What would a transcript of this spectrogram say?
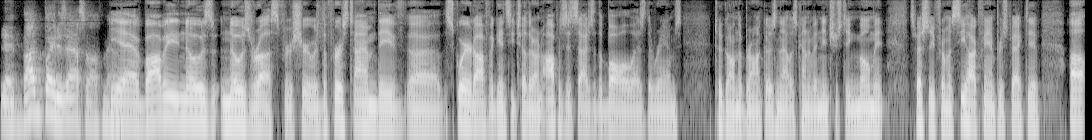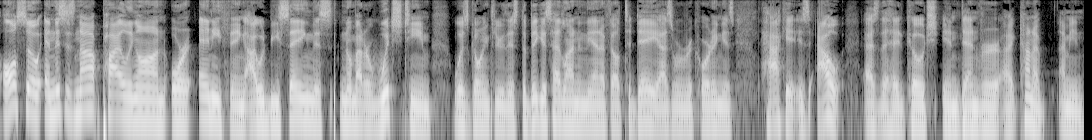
Yeah, Bob played his ass off, man. Yeah, Bobby knows knows Russ for sure. It was the first time they've uh, squared off against each other on opposite sides of the ball as the Rams took on the Broncos, and that was kind of an interesting moment, especially from a Seahawk fan perspective. Uh, also, and this is not piling on or anything. I would be saying this no matter which team was going through this. The biggest headline in the NFL today, as we're recording, is Hackett is out as the head coach in Denver. I kind of, I mean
